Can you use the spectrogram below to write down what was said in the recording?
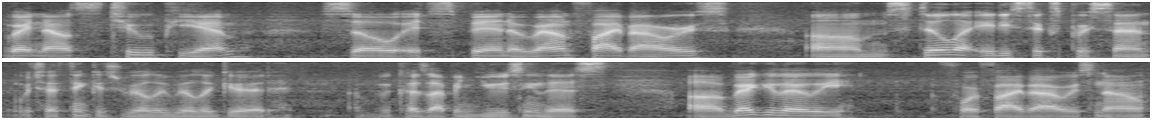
Right now it's 2 p.m. So it's been around five hours. Um, still at 86%, which I think is really, really good because I've been using this uh, regularly for five hours now.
